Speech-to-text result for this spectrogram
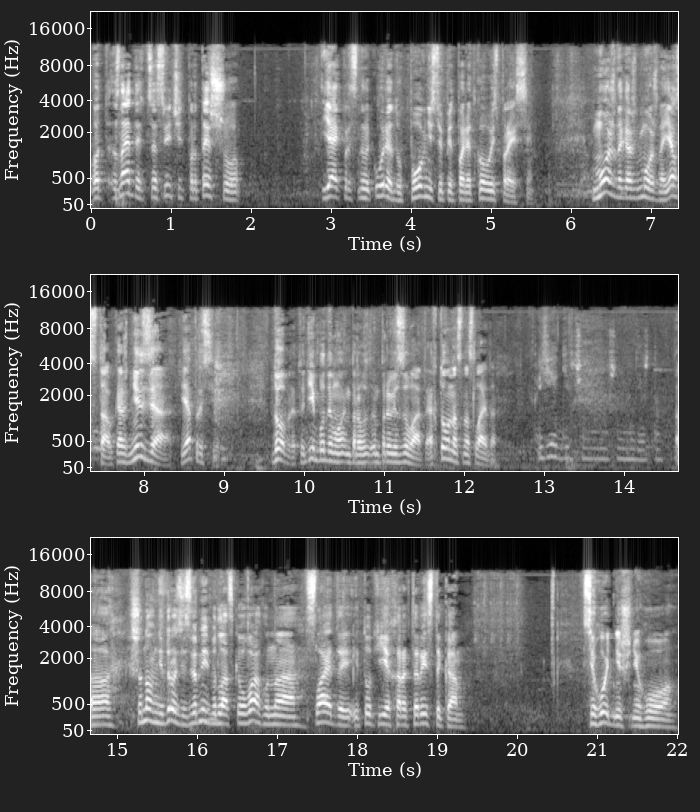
От знаєте, це свідчить про те, що я, як представник уряду, повністю підпорядковуюсь пресі. Можна, кажуть, можна, я встав. Кажуть, нельзя, я присів. Добре, тоді будемо імпровізувати. А хто у нас на слайдах? Є дівчина наша Надіжда. Шановні друзі, зверніть, будь ласка, увагу на слайди, і тут є характеристика сьогоднішнього,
